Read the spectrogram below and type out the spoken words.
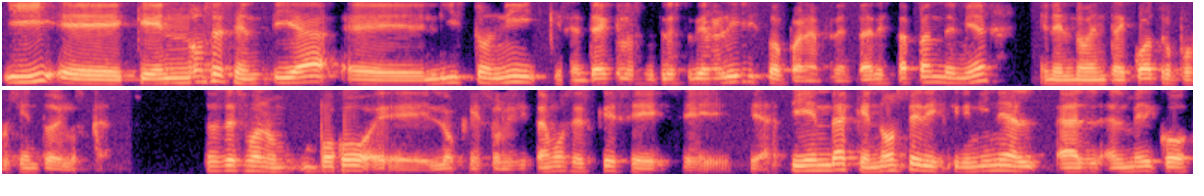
y eh, que no se sentía eh, listo ni que sentía que el hospital estuviera listo para enfrentar esta pandemia en el 94% de los casos. Entonces, bueno, un poco eh, lo que solicitamos es que se, se, se, atienda, que no se discrimine al, al, médico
